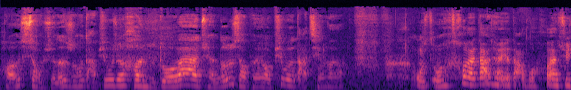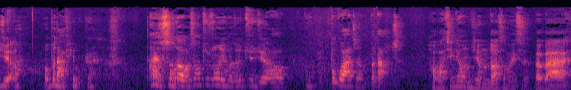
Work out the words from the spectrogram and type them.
好像小学的时候打屁股针很多哎，全都是小朋友，屁股都打青了。我我后来大起来也打过，后来拒绝了，我不打屁股针，是的。我上初中以后就拒绝了，不挂针，不打针。好吧，今天我们节目到此为止，拜拜。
